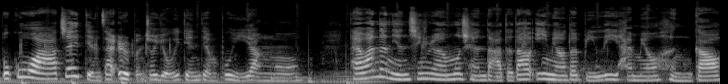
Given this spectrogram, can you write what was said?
不过啊，这一点在日本就有一点点不一样哦。台湾的年轻人目前打得到疫苗的比例还没有很高，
